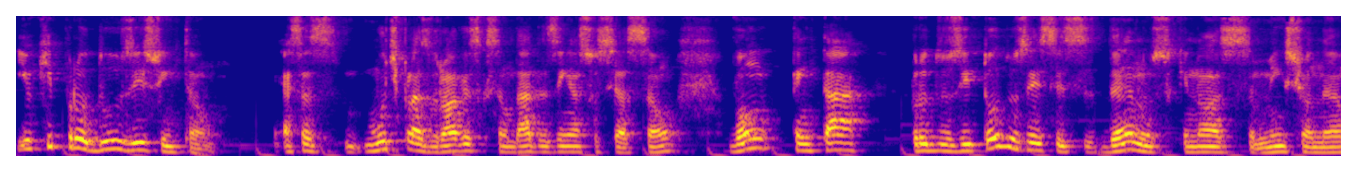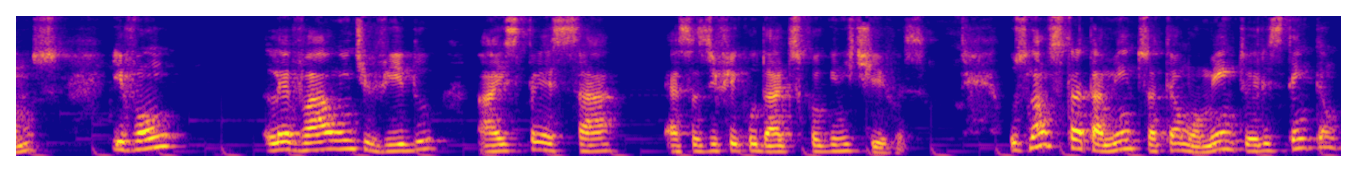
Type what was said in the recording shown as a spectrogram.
E o que produz isso então? Essas múltiplas drogas que são dadas em associação vão tentar produzir todos esses danos que nós mencionamos e vão levar o indivíduo a expressar essas dificuldades cognitivas. Os nossos tratamentos, até o momento, eles tentam,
